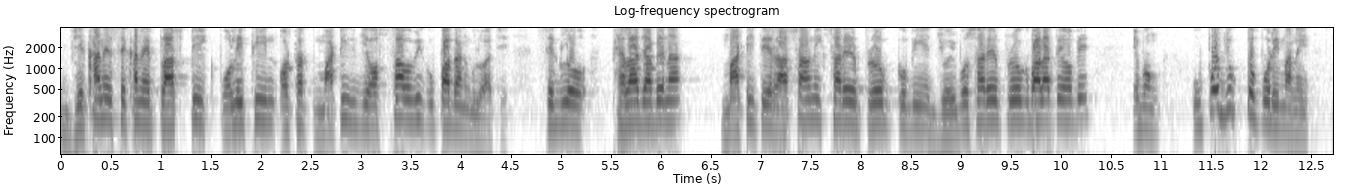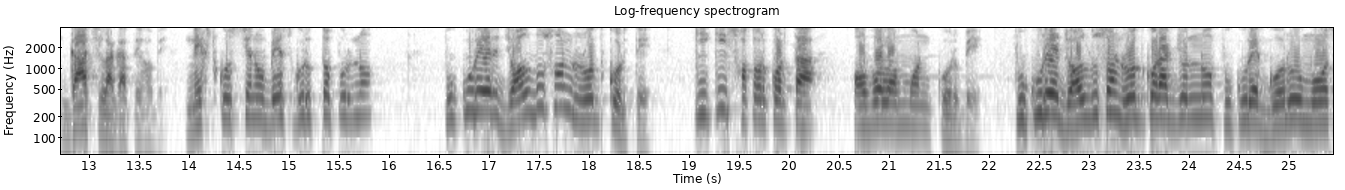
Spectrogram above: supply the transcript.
যেখানে সেখানে প্লাস্টিক, পলিথিন অর্থাৎ মাটির যে অস্বাভাবিক উপাদানগুলো আছে, সেগুলো ফেলা যাবে না। মাটিতে রাসায়নিক সারের প্রয়োগ কমিয়ে জৈব সারের প্রয়োগ বাড়াতে হবে এবং উপযুক্ত পরিমাণে গাছ লাগাতে হবে। নেক্সট কোশ্চেনও বেশ গুরুত্বপূর্ণ। পুকুরের জল দূষণ রোধ করতে কি কি সতর্কতা অবলম্বন করবে? পুকুরে জল দূষণ রোধ করার জন্য পুকুরে গরু, মোষ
